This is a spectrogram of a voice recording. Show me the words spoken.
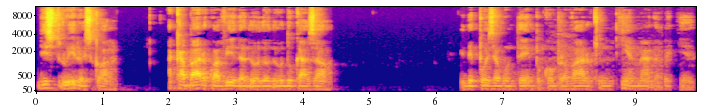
Destruíram a escola. Acabaram com a vida do, do, do casal e depois de algum tempo comprovaram que não tinha nada a ver com ele.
